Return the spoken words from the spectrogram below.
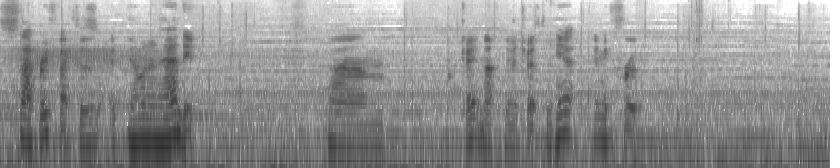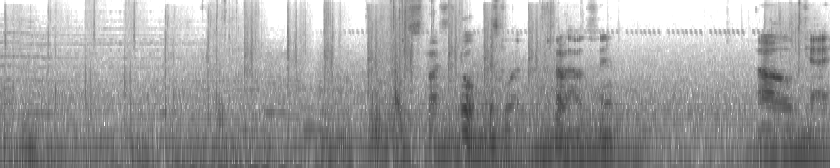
Snap reflexes coming in handy. Um. Okay, nothing interesting here. Get me through. Oh, this worked. I thought that was thing. Okay.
